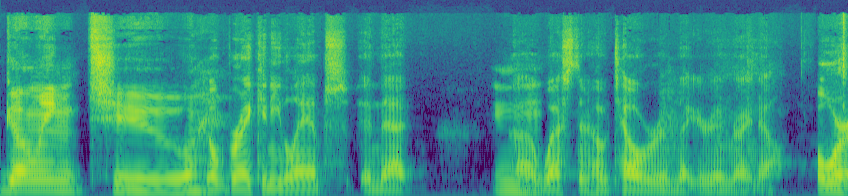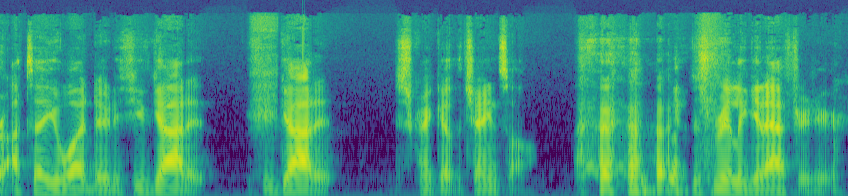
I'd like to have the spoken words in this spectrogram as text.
going to. Don't break any lamps in that uh, Mm, Westin hotel room that you're in right now. Or I tell you what, dude, if you've got it, if you've got it, just crank up the chainsaw. Just really get after it here.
